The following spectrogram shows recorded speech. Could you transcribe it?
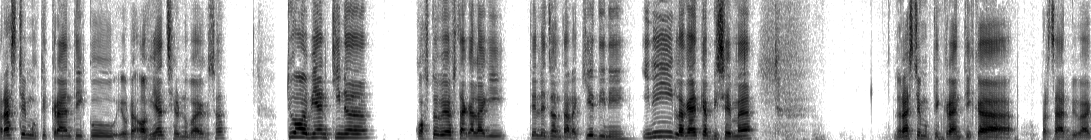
राष्ट्रिय मुक्ति क्रान्तिको एउटा अभियान छेड्नु भएको छ। त्यो अभियान किन कस्तो व्यवस्थाका लागि त्यसले जनतालाई के दिने? यिनै लगायतका विषयमा राष्ट्रिय मुक्ति क्रान्तिका प्रचार विभाग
